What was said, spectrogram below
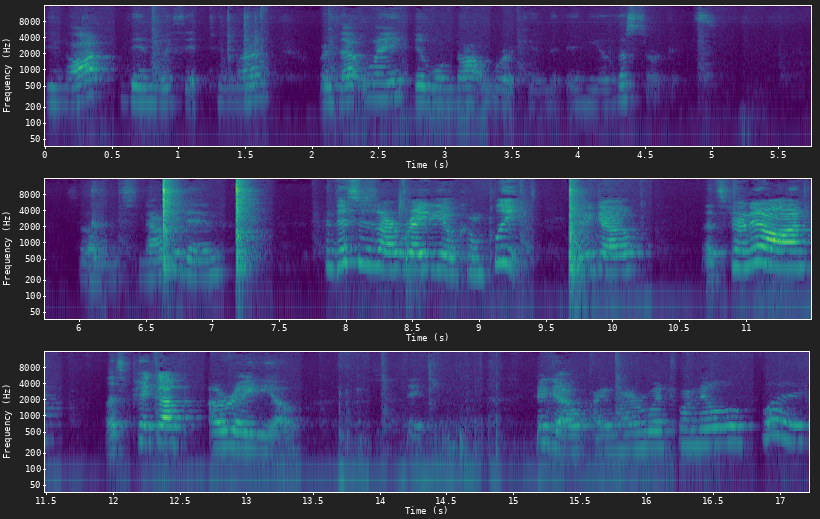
do not bend with it too much or that way it will not work in any of the circuits. So we snap it in. And this is our radio complete. Here we go. Let's turn it on. Let's pick up a radio. Thank you. Here we go. I wonder which one it will play.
